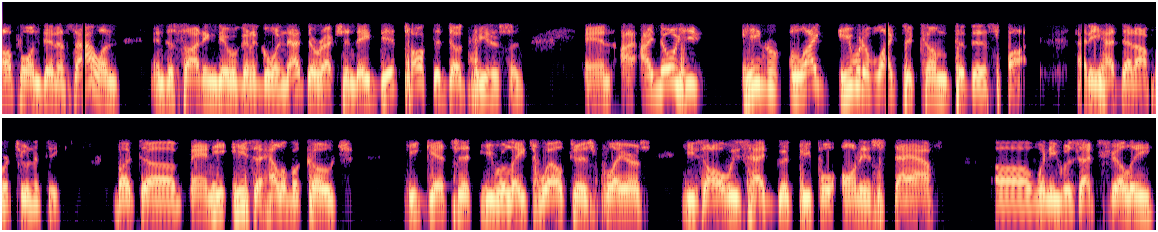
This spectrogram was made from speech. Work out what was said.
up on Dennis Allen and deciding they were going to go in that direction. They did talk to Doug Pederson, and I, I know he he like he would have liked to come to this spot had he had that opportunity. But uh, man, he, he's a hell of a coach. He gets it. He relates well to his players. He's always had good people on his staff. Uh, when he was at Philly,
